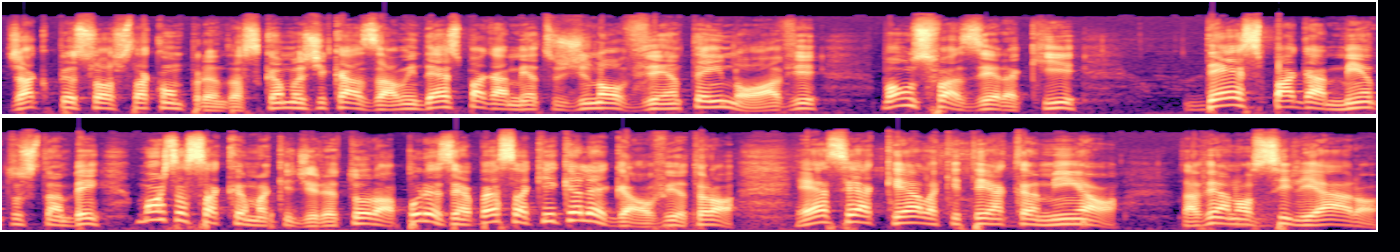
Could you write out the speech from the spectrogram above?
Já que o pessoal está comprando as camas de casal em 10 pagamentos de 99, vamos fazer aqui 10 pagamentos também. Mostra essa cama aqui, diretor. Ó. Por exemplo, essa aqui que é legal, Vitor. Ó. Essa é aquela que tem a caminha, ó. Tá vendo? Auxiliar, ó.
